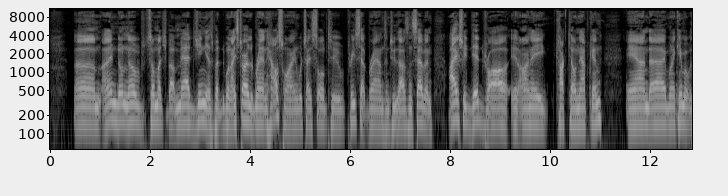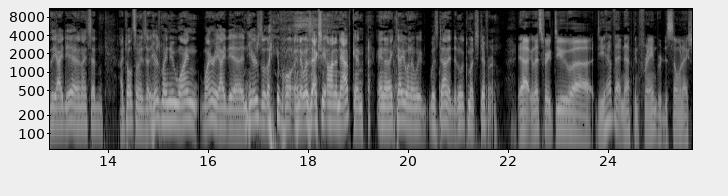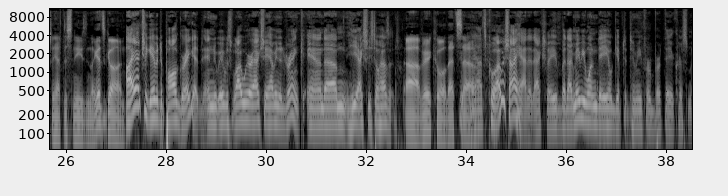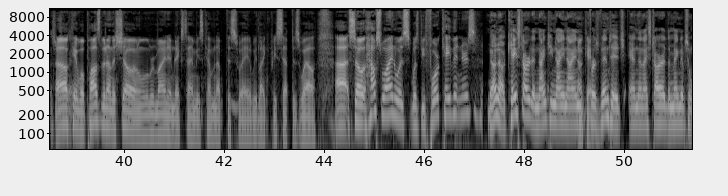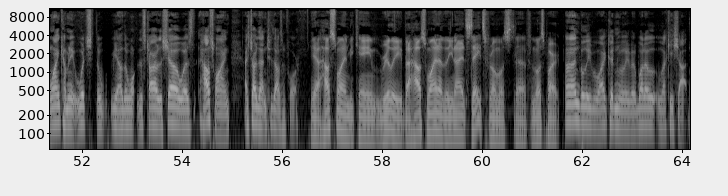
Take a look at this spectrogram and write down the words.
Um, I don't know so much about Mad Genius, but when I started the brand House Wine, which I sold to Precept Brands in 2007, I actually did draw it on a cocktail napkin. And uh, when I came up with the idea, and I said, I told somebody, I said, "Here's my new wine winery idea, and here's the label," and it was actually on a napkin. And I tell you, when it was done, it didn't look much different. Yeah, that's right. Do you uh, do you have that napkin framed, or does someone actually have to sneeze and like it's gone? I actually gave it to Paul Gregutt, and it was while we were actually having a drink, and um, he actually still has it. Ah, very cool. That's uh, yeah, it's cool. I wish I had it actually, but uh, maybe one day he'll gift it to me for birthday or Christmas. Or Oh, okay, well, Paul's been on the show, and we'll remind him next time he's coming up this way. We'd like Precept as well. Uh, so, House Wine was was before K Vintners. No, no. K started in 1999, Okay. first vintage, and then I started the Magnificent Wine Company, which the you know the the star of the show was House Wine. I started that in 2004. Yeah, House Wine became really the house wine of the United States for almost uh, for the most part. Unbelievable! I couldn't believe it. What a lucky shot.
